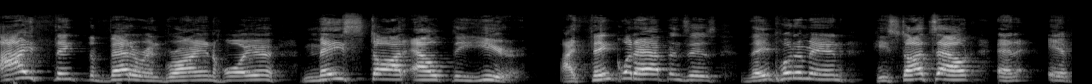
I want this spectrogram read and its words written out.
I think the veteran Brian Hoyer may start out the year. I think what happens is they put him in, he starts out, and if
